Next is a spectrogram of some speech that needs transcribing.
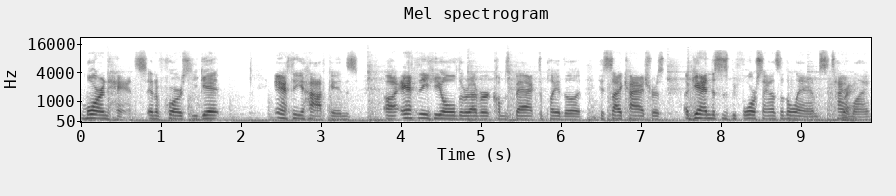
more enhanced. And of course, you get Anthony Hopkins, uh, Anthony Heald or whatever comes back to play the his psychiatrist. Again, this is before Silence of the Lambs timeline. Right.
